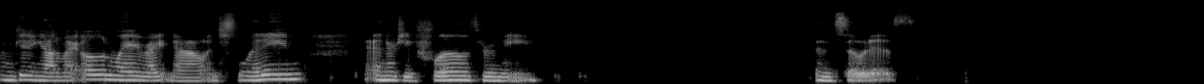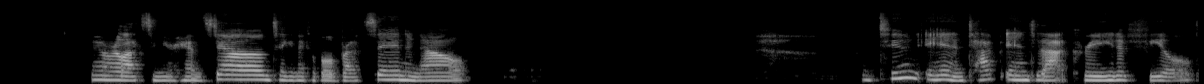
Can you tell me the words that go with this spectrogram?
I'm getting out of my own way right now and just letting the energy flow through me. And so it is. And relaxing your hands down, taking a couple of breaths in and out. And tune in, tap into that creative field.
